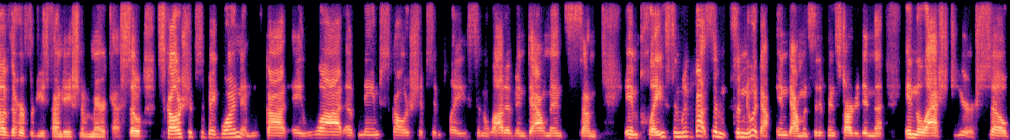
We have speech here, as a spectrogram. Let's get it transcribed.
of the Hereford Youth Foundation of America. So scholarship's a big one, and we've got a lot of named scholarships in place and a lot of endowments um, in place, and we've got some some new endowments that have been started in the in the last year. So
